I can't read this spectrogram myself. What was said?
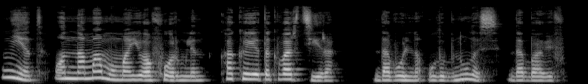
«Нет, он на маму мою оформлен, как и эта квартира», — довольно улыбнулась, добавив.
